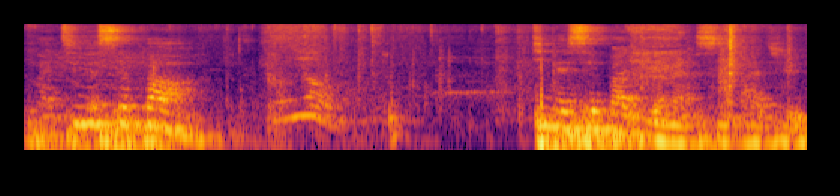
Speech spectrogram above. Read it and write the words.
mais tu ne sais pas. Tu ne sais pas dire merci à Dieu.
